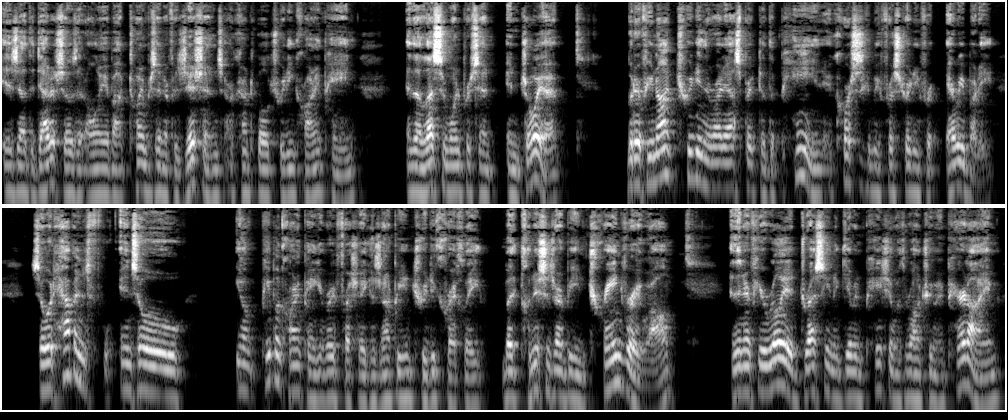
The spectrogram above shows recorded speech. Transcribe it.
is that the data shows that only about 20% of physicians are comfortable treating chronic pain and then less than 1% enjoy it but if you're not treating the right aspect of the pain, of course, it's going to be frustrating for everybody. So it happens, and so, you know, people in chronic pain get very frustrated because they're not being treated correctly, but clinicians aren't being trained very well. And then if you're really addressing a given patient with the wrong treatment paradigm,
